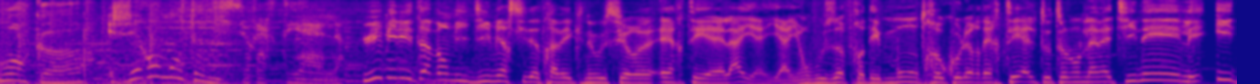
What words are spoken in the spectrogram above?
Ou encore Jérôme Anthony sur RTL. 8 minutes avant midi, merci d'être avec nous sur euh, RTL. Aïe aïe aïe, on vous offre des montres aux couleurs d'RTL tout au long de la matinée. Les hits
